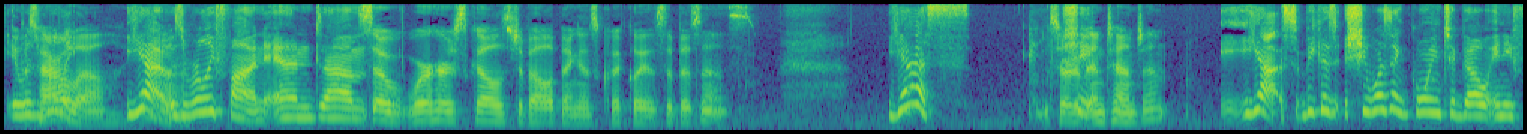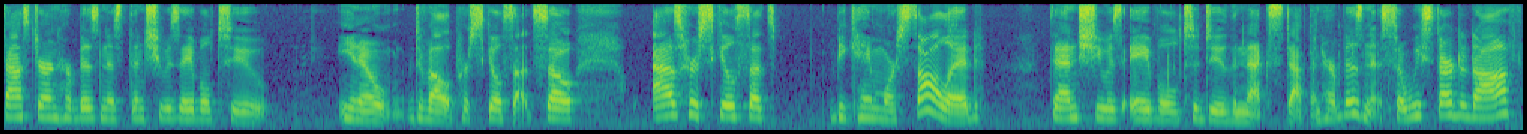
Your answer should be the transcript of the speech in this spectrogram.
It was parallel, Really, yeah, yeah. it was really fun, and um, So were her skills developing as quickly as the business? Yes, Sort She- of intention? yes, because she wasn't going to go any faster in her business than she was able to, you know, develop her skill sets. So, as her skill sets became more solid, then she was able to do the next step in her business. So, we started off,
